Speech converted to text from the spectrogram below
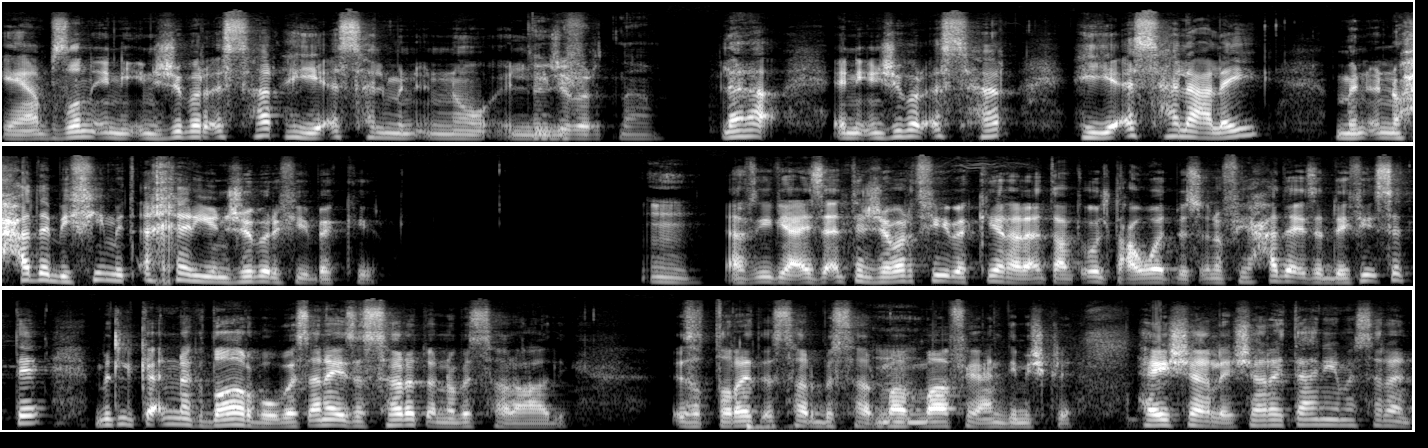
يعني بظن إني انجبر أسهر هي أسهل من إنه اللي تنجبر تنام. لا لا إني انجبر أسهر هي أسهل علي من إنه حدا بيفيق متأخر ينجبر يفيق بكير. عرفت كيف؟ يعني إذا أنت انجبرت فيه بكير هلا أنت عم تقول تعودت بس إنه في حدا إذا بده يفيق ستة مثل كأنك ضاربه بس أنا إذا سهرت إنه بسهر عادي. إذا اضطريت أسهر بسهر ما. ما في عندي مشكلة. هي شغلة. شغلة تانية مثلا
